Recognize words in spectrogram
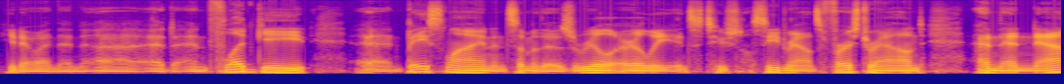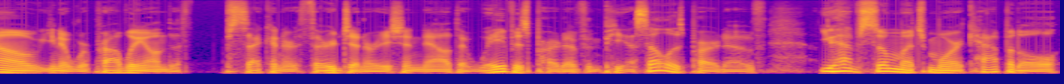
you know, and then uh, and, and Floodgate and Baseline and some of those real early institutional seed rounds, first round, and then now, you know, we're probably on the second or third generation now that Wave is part of and PSL is part of, you have so much more capital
